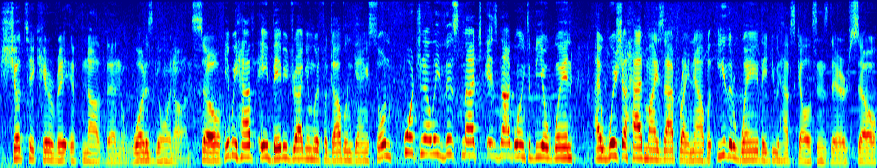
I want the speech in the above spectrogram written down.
should take care of it. If not, then what is going on? So here we have a Baby Dragon with a Goblin Gang. So unfortunately, this match is not going to be a win. I wish I had my Zap right now, but either way, they do have skeletons there. So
